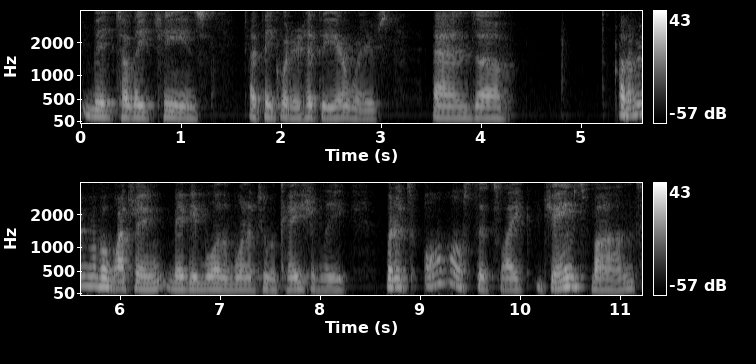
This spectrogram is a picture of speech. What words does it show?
mid to late teens, I think, when it hit the airwaves, and uh, I don't remember watching maybe more than one or two occasionally. But it's almost it's like James Bond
